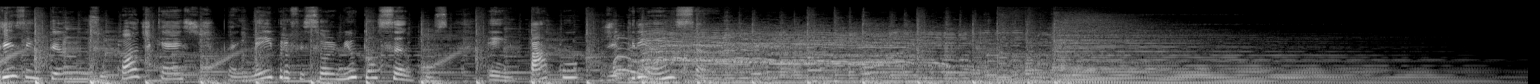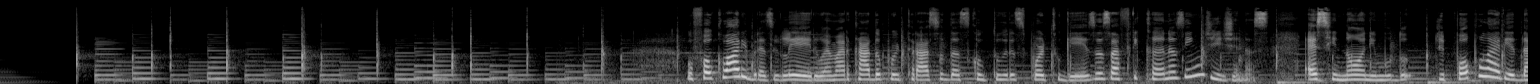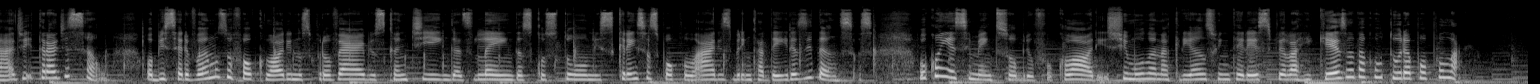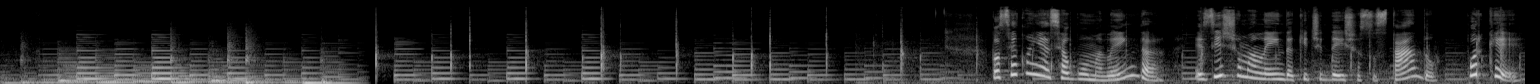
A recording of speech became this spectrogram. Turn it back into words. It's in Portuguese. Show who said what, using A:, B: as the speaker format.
A: Apresentamos o podcast da EMEI Professor Milton Santos em Papo de Criança.
B: O folclore brasileiro é marcado por traços das culturas portuguesas, africanas e indígenas. É sinônimo do, de popularidade e tradição. Observamos o folclore nos provérbios, cantigas, lendas, costumes, crenças populares, brincadeiras e danças. O conhecimento sobre o folclore estimula na criança o interesse pela riqueza da cultura popular. Você conhece alguma lenda? Existe uma lenda que te deixa assustado? Por quê?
